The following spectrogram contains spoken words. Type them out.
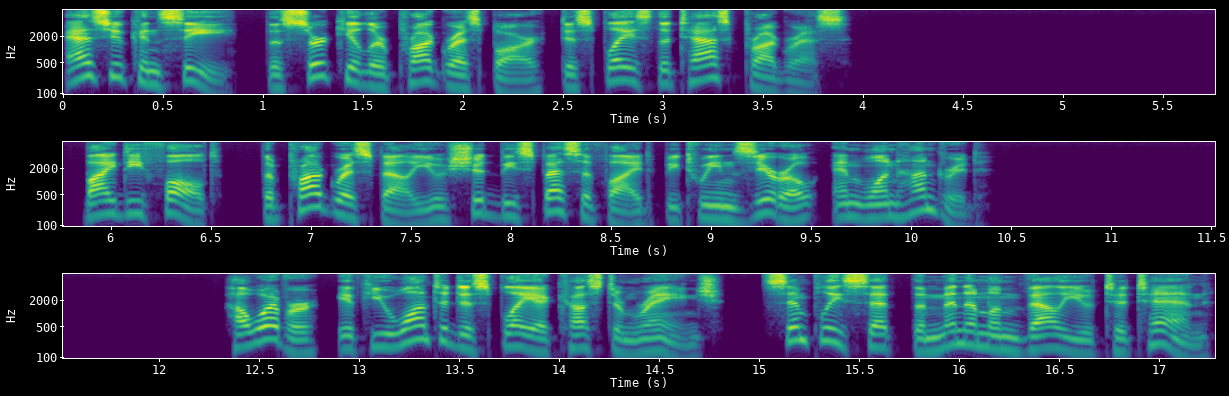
As you can see, the circular progress bar displays the task progress. By default, the progress value should be specified between 0 and 100. However, if you want to display a custom range, simply set the minimum value to 10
